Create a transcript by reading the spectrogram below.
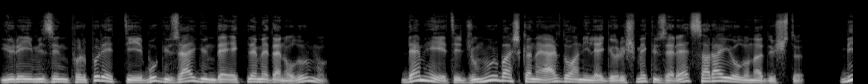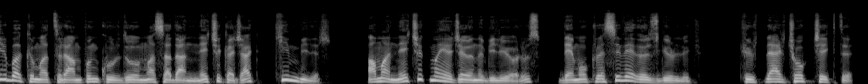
yüreğimizin pırpır ettiği bu güzel günde eklemeden olur mu? Dem heyeti Cumhurbaşkanı Erdoğan ile görüşmek üzere saray yoluna düştü. Bir bakıma Trump'ın kurduğu masadan ne çıkacak, kim bilir? Ama ne çıkmayacağını biliyoruz, demokrasi ve özgürlük. Kürtler çok çekti.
